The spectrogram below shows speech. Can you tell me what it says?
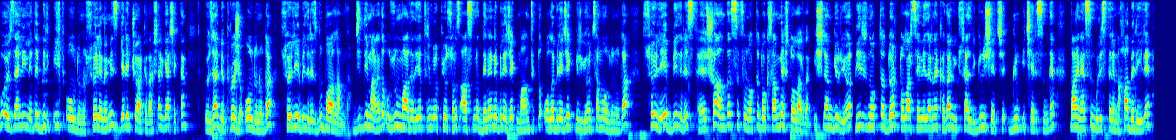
Bu özelliğiyle de bir ilk olduğunu söylememiz gerekiyor arkadaşlar. Gerçekten özel bir proje olduğunu da söyleyebiliriz bu bağlamda. Ciddi manada uzun vadede yatırım yapıyorsanız aslında denenebilecek, mantıklı olabilecek bir yöntem olduğunu da söyleyebiliriz. E, şu anda 0.95 dolardan işlem görüyor. 1.4 dolar seviyelerine kadar yükseldi gün, içeri, gün içerisinde. Binance'in bu listeleme haberiyle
